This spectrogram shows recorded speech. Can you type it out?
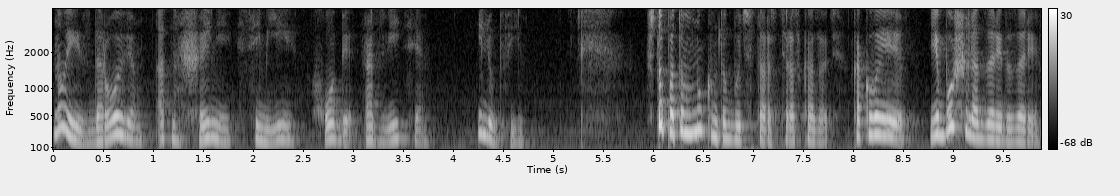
но и из здоровья, отношений, семьи, хобби, развития и любви. Что потом внукам-то будете в старости рассказывать? Как вы ебошили от зари до зари?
